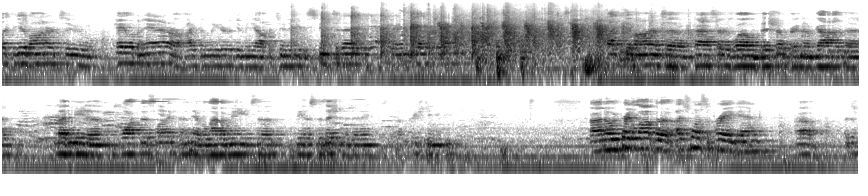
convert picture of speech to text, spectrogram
I'd like to give to Caleb and Hannah, our hyphen leaders, giving me the opportunity to speak today. I'd like to give honor to Pastor as well and Bishop, great men of God, that led me to walk this life and have allowed me to be in this position today. So I appreciate you people. I know we prayed a lot, but I just want us to pray again. Uh, I just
